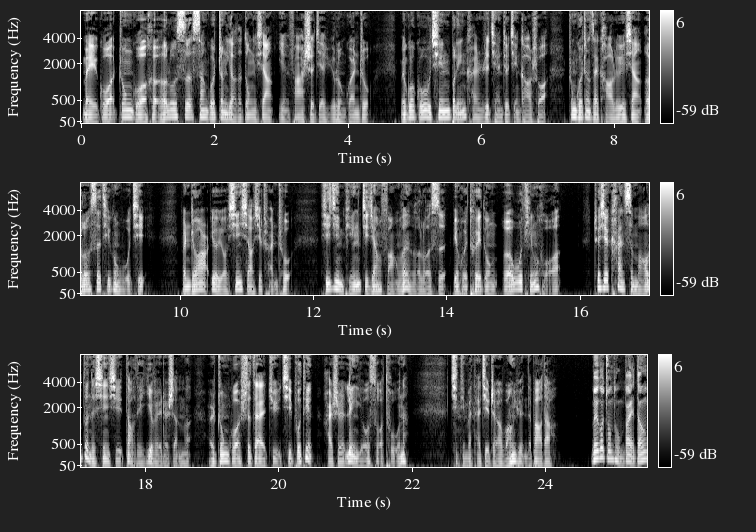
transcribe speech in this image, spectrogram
美国、中国和俄罗斯三国政要的动向引发世界舆论关注。美国国务卿布林肯日前就警告说，中国正在考虑向俄罗斯提供武器。本周二又有新消息传出，习近平即将访问俄罗斯，并会推动俄乌停火。这些看似矛盾的信息到底意味着什么？而中国是在举棋不定，还是另有所图呢？请听本台记者王允的报道。美国总统拜登。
